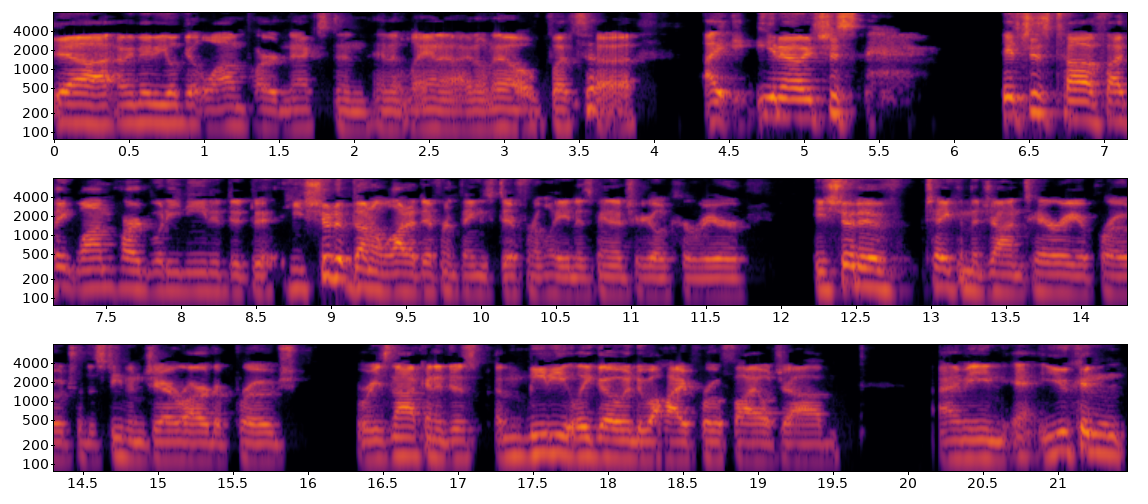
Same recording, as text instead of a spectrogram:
yeah, I mean maybe you'll get Lampard next in, in Atlanta. I don't know, but uh, I you know it's just it's just tough. I think Lampard what he needed to do he should have done a lot of different things differently in his managerial career. He should have taken the John Terry approach or the Steven Gerrard approach, where he's not going to just immediately go into a high profile job. I mean, you can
